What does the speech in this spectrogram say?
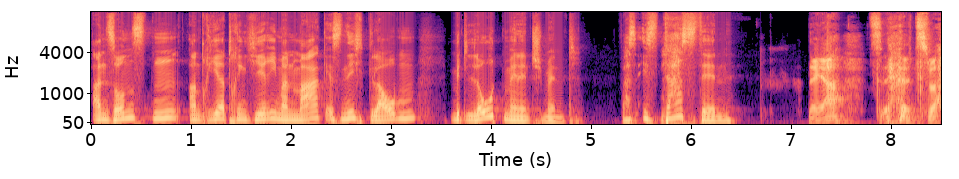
Ansonsten, Andrea Trinchieri, man mag es nicht glauben, mit Load Management. Was ist das denn? Naja, zwar,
